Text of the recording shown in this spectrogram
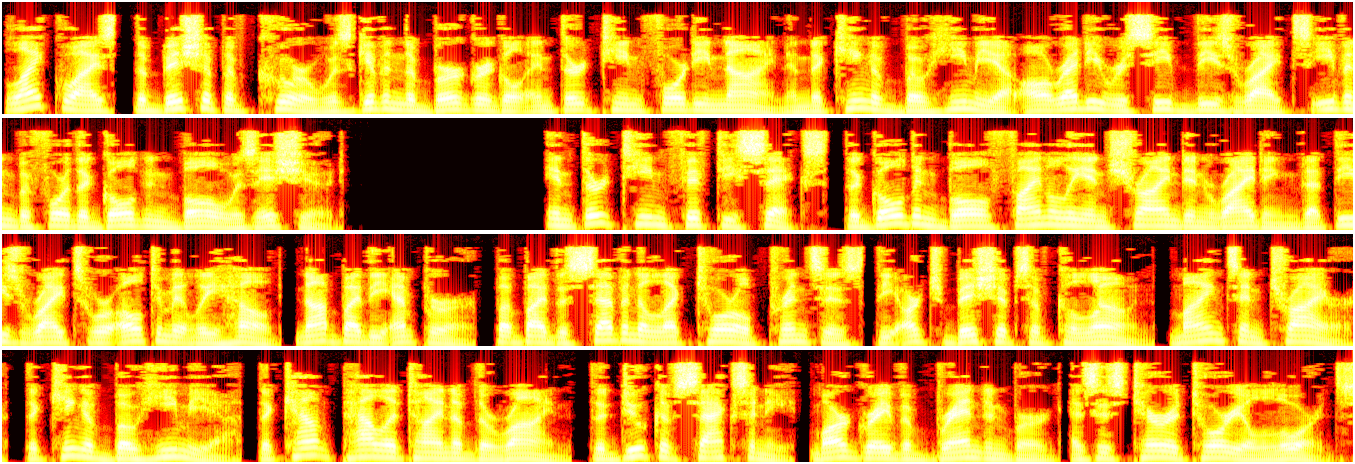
Likewise, the Bishop of Chur was given the Bergregel in 1349 and the King of Bohemia already received these rights even before the Golden Bull was issued. In 1356, the Golden Bull finally enshrined in writing that these rights were ultimately held, not by the emperor, but by the seven electoral princes the archbishops of Cologne, Mainz and Trier, the King of Bohemia, the Count Palatine of the Rhine, the Duke of Saxony, Margrave of Brandenburg as his territorial lords.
